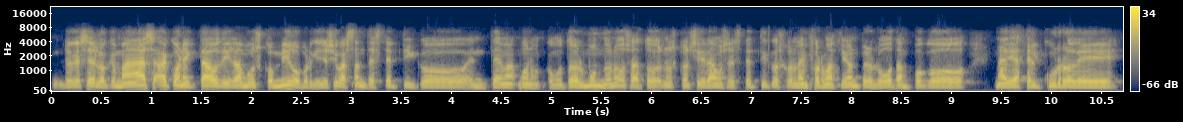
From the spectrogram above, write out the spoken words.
yo qué sé, lo que más ha conectado, digamos, conmigo, porque yo soy bastante escéptico en tema, bueno, como todo el mundo, ¿no? O sea, todos nos consideramos escépticos con la información, pero luego tampoco nadie hace el curro de,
